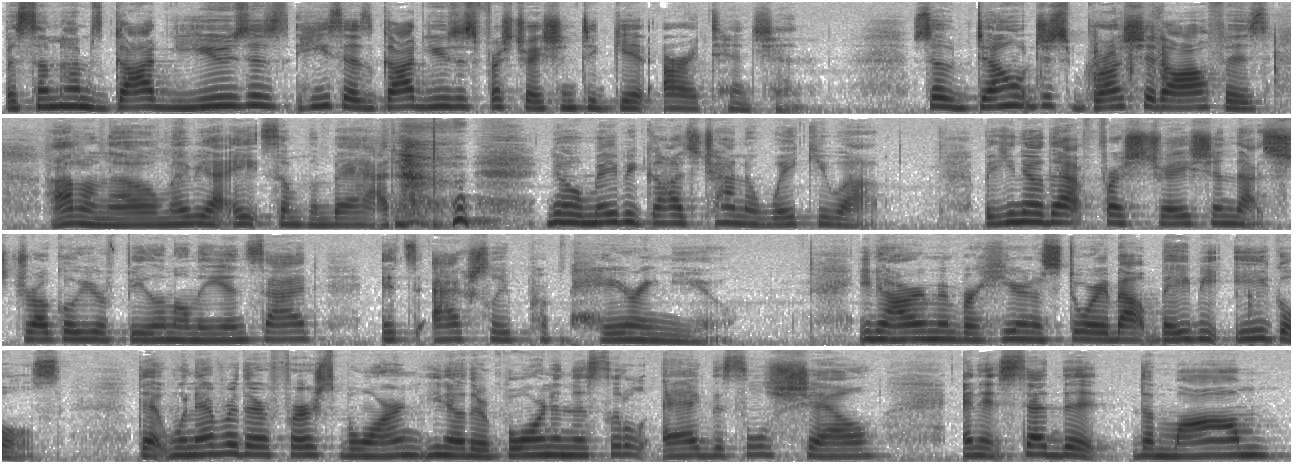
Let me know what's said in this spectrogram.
But sometimes God uses, he says, God uses frustration to get our attention. So don't just brush it off as, I don't know, maybe I ate something bad. no, maybe God's trying to wake you up. But you know, that frustration, that struggle you're feeling on the inside, it's actually preparing you. You know, I remember hearing a story about baby eagles that whenever they're first born, you know, they're born in this little egg, this little shell, and it said that the mom,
